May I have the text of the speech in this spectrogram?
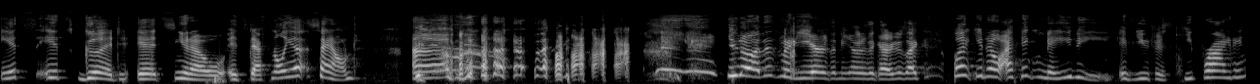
It's it's good. It's, you know, it's definitely a sound. Um, you know, this was years and years ago. Just like, but you know, I think maybe if you just keep writing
